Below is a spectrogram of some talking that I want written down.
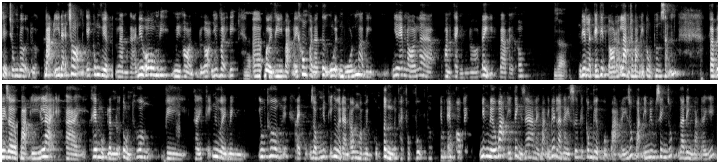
thể trông đợi được. Bạn ấy đã chọn cái công việc làm gái biêu ôm đi mình hỏi gọi như vậy đi. Dạ. à, bởi vì bạn ấy không phải là tự nguyện muốn mà vì như em nói là hoàn cảnh nó đẩy vào phải không dạ. nên là cái việc đó đã làm cho bạn ấy tổn thương sẵn và bây giờ bạn ý lại phải thêm một lần nữa tổn thương vì thấy cái người mình yêu thương ấy lại cũng giống như cái người đàn ông mà mình cũng từng phải phục vụ thôi em em có cái nhưng nếu bạn ấy tỉnh ra này bạn ấy biết là ngày xưa cái công việc của bạn ấy giúp bạn ấy mưu sinh giúp gia đình bạn ấy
